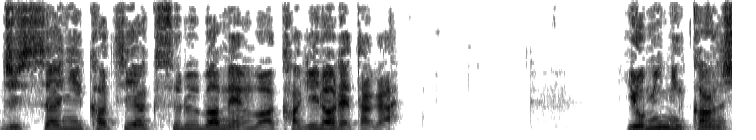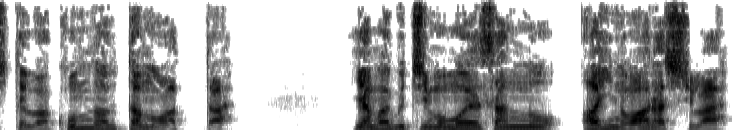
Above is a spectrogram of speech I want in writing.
実際に活躍する場面は限られたが、読みに関してはこんな歌もあった。山口百恵さんの愛の嵐は、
